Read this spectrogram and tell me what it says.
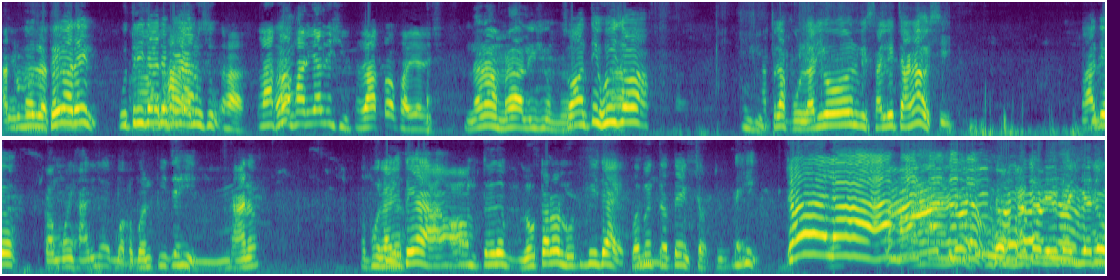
આટલું બધું તો રે ઉતરી જાય ભાઈ આલું છું. ના ના હમણાં આલીશું. શાંતિ હોઈ જો. પેલા પોલારીઓ વિશાલી ચાણા આવશે મહાદેવ કમોય હારી જાય બહુ બંધ પી જઈ નાનો પોલારીઓ તો આમ તો લોટાનો લોટ પી જાય બમે તો એક ચટું નહીં. ચાલો આ માઈક કરી દેજો. હમણાં તો બે થઈ ગયા જો.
